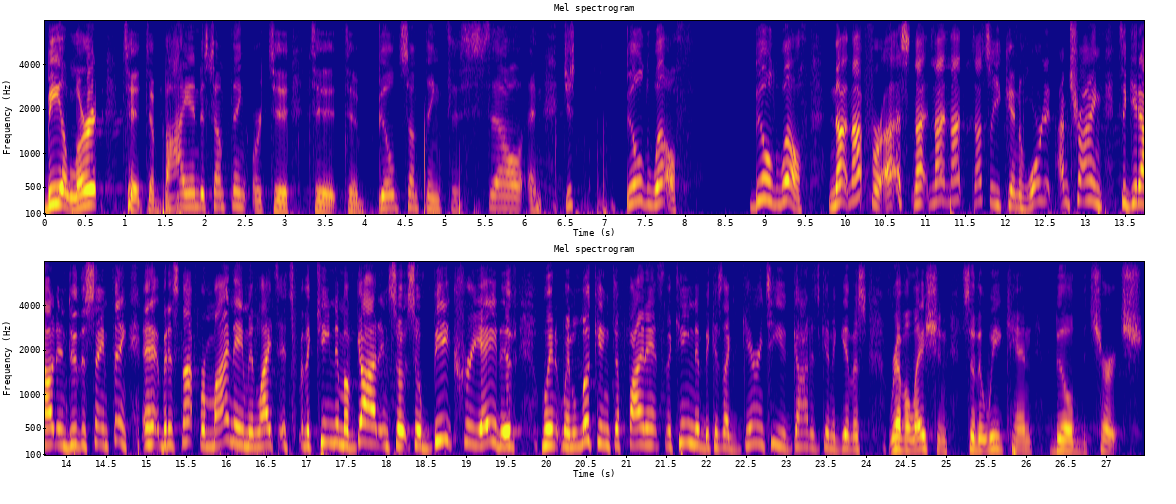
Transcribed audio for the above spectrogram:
Be alert to, to buy into something or to, to, to build something to sell and just build wealth build wealth. Not not for us not not not not so you can hoard it. I'm trying to get out and do the same thing. And, but it's not for my name and lights it's for the kingdom of god. And so so be creative when when looking to finance the kingdom because i guarantee you god is going to give us revelation so that we can build the church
